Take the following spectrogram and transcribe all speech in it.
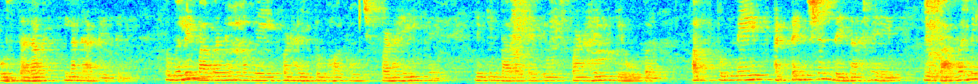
उस तरफ़ लगा देते हैं। तो भले बाबा ने हमें पढ़ाई तो बहुत ऊँच पढ़ाई है, लेकिन बाबा कहते उस पढ़ाई के ऊपर अब तुमने अटेंशन देना है कि बाबा ने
